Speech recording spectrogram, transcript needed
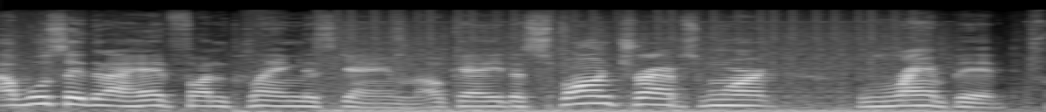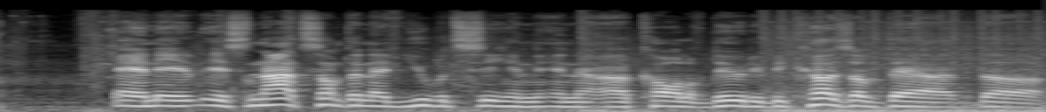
I will say that I had fun playing this game. Okay, the spawn traps weren't rampant, and it, it's not something that you would see in in a Call of Duty because of the the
